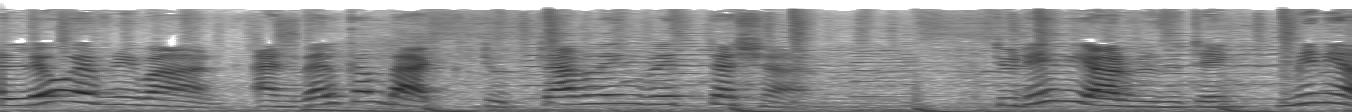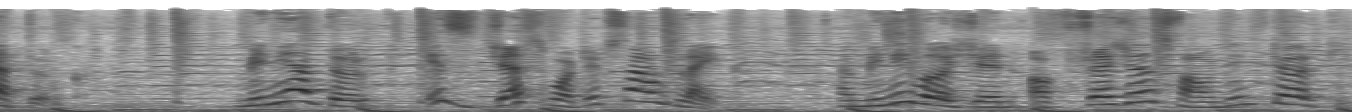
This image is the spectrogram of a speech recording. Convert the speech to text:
Hello everyone and welcome back to Traveling with Tashan. Today we are visiting Miniaturk. Miniaturk is just what it sounds like, a mini version of treasures found in Turkey.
